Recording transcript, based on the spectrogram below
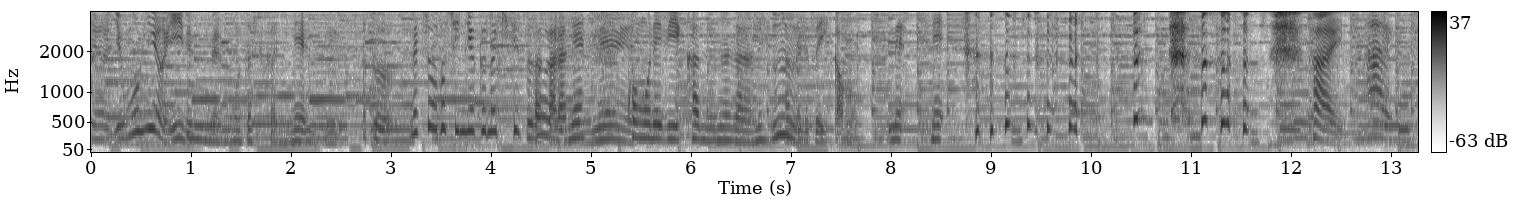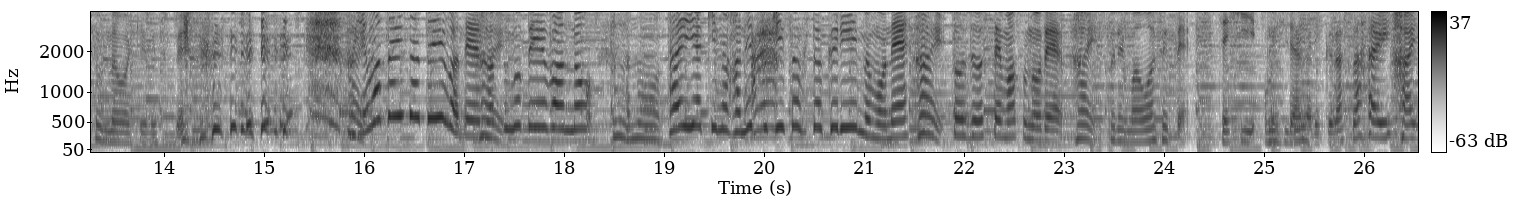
いやよもぎあんいいですね、うん確かにね、うんうん。あとねちょうど新緑の季節だからね。ね。木漏れ日感じながらね、ん。食べるといいかも。ね。ねはい。はい。そんなわけですね。そ う山田井さんといえばね、はい。夏の定番の、うん。あのたい焼きの羽根付きソフトクリームもねはい。登場してますので。はい。それも合わせて。ぜひお召し上がりください。はい。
